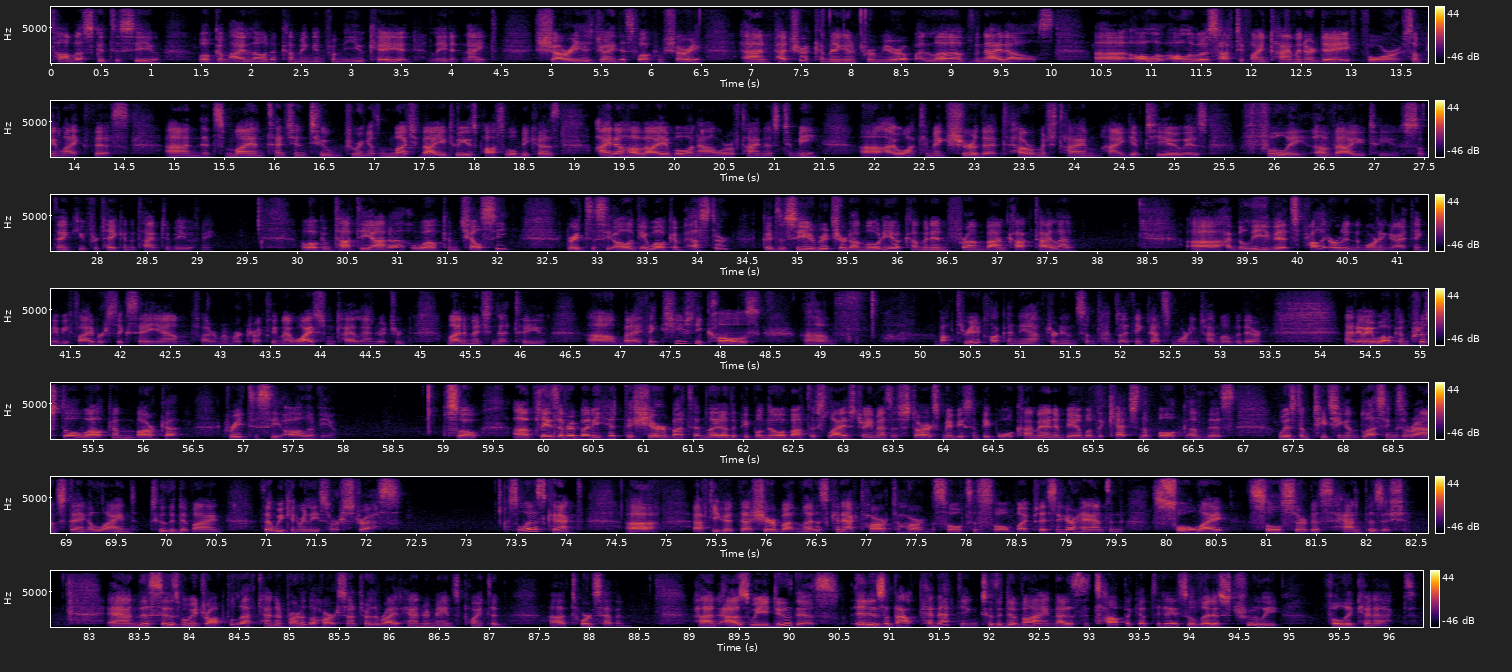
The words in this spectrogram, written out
Thomas, good to see you. Welcome Ilona coming in from the UK at late at night. Shari has joined us, welcome Shari. And Petra coming in from Europe. I love the night owls uh, all, of, all of us have to find time in our day for something like this and it's my intention to bring as much value to you as possible because I know how valuable an hour of time is to me. Uh, I want to make sure that however much time I give to you is fully of value to you. So thank you for taking the time to be with me. Welcome Tatiana, welcome Chelsea. Great to see all of you. Welcome Esther. Good to see you Richard Amodia coming in from Bangkok, Thailand. Uh, I believe it's probably early in the morning. I think maybe 5 or 6 a.m. if I remember correctly. My wife's from Thailand, Richard. Might have mentioned that to you. Um, but I think she usually calls um, about 3 o'clock in the afternoon sometimes. I think that's morning time over there. Anyway, welcome Crystal. Welcome Barca. Great to see all of you. So uh, please everybody hit the share button. Let other people know about this live stream as it starts. Maybe some people will come in and be able to catch the bulk of this wisdom, teaching and blessings around staying aligned to the divine so that we can release our stress. So let us connect, uh, after you hit that share button, let us connect heart to heart and soul to soul by placing our hands in soul light, soul service hand position. And this is when we drop the left hand in front of the heart center, the right hand remains pointed uh, towards heaven. And as we do this, it is about connecting to the divine. That is the topic of today, so let us truly fully connect.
